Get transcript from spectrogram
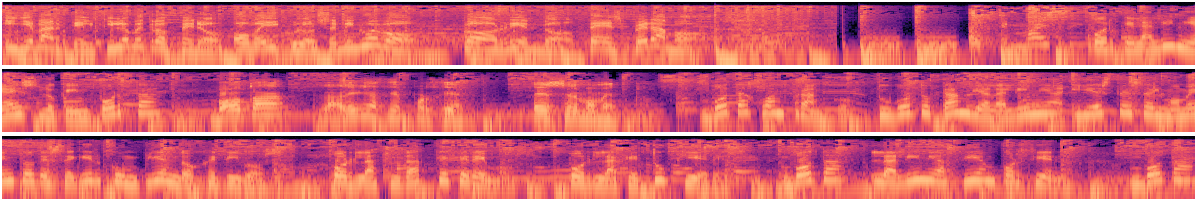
y llevarte el kilómetro cero o vehículo seminuevo corriendo. ¡Te esperamos! Porque la línea es lo que importa. Vota la línea 100%. Es el momento. Vota Juan Franco. Tu voto cambia la línea y este es el momento de seguir cumpliendo objetivos. Por la ciudad que queremos. Por la que tú quieres. Vota la línea 100%. Vota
